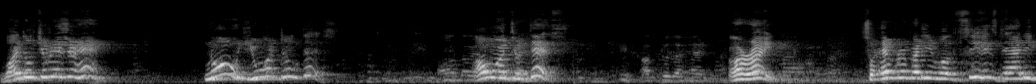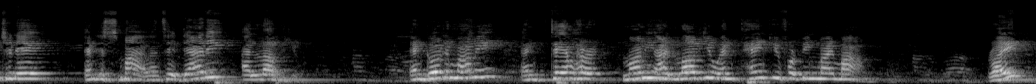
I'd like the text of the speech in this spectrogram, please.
Why don't you raise your hand? No, you are doing this. I want you this. Up to the head. All right. So everybody will see his daddy today and smile and say, Daddy, I love you. And go to mommy and tell her, Mommy, I love you and thank you for being my mom. Right?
